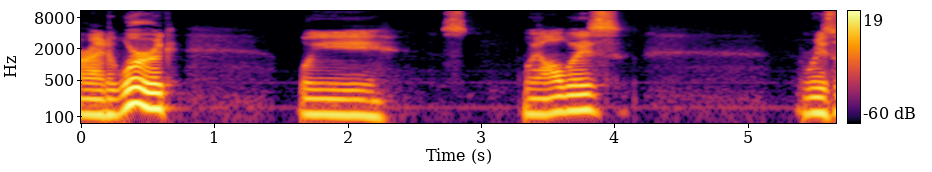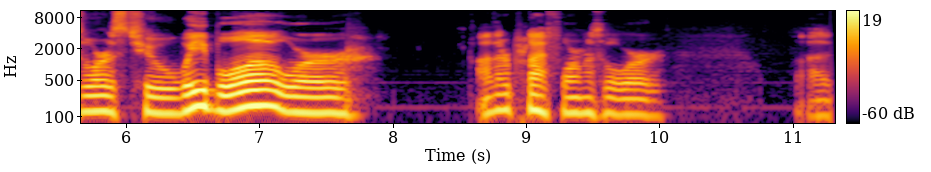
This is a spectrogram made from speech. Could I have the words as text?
are at work, we we always resort to Weibo or other platforms or uh,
